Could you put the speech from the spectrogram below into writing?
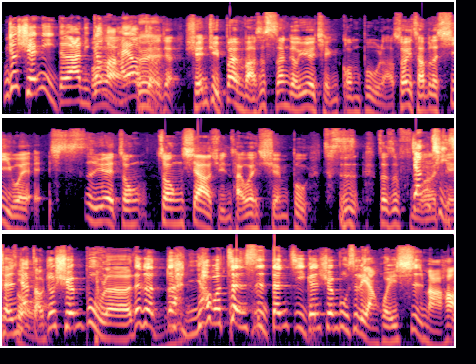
你就选你的啊，你干嘛还要这样？选举办法是三个月前公布了，所以差不多细微四月。中中下旬才会宣布，这是这是江启臣，人家早就宣布了。那个，你要不要正式登记跟宣布是两回事嘛？哈，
